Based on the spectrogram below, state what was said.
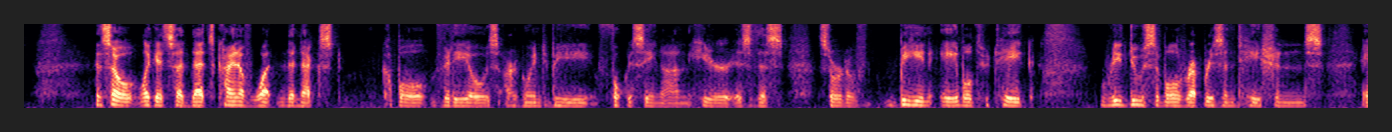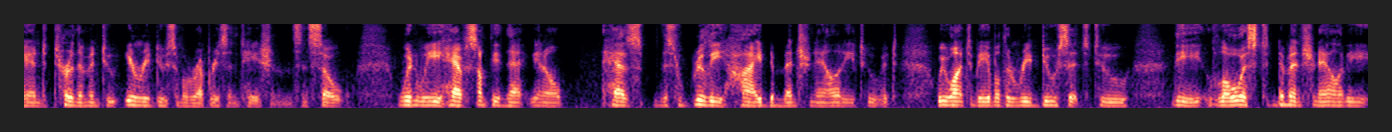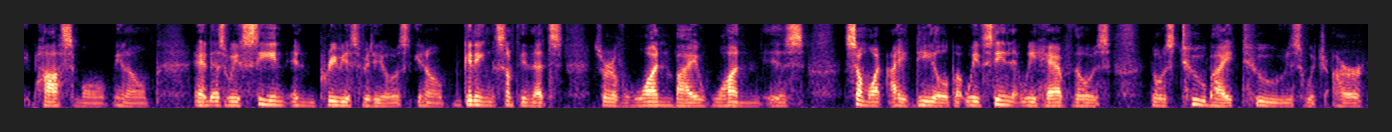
And so, like I said, that's kind of what the next couple videos are going to be focusing on here is this sort of being able to take reducible representations and turn them into irreducible representations. And so when we have something that, you know, has this really high dimensionality to it. We want to be able to reduce it to the lowest dimensionality possible, you know. And as we've seen in previous videos, you know, getting something that's sort of one by one is somewhat ideal, but we've seen that we have those those two by twos, which are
